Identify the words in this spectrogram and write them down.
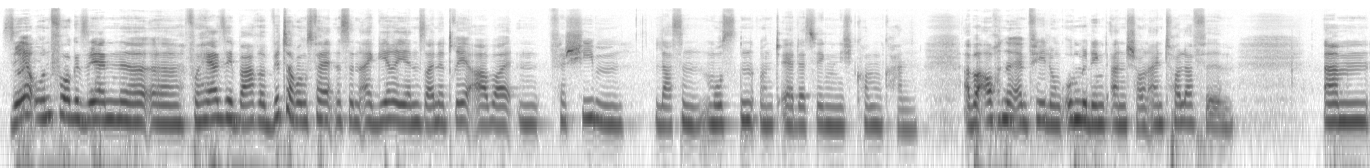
sehr unvorgesehene, äh, vorhersehbare Witterungsverhältnisse in Algerien seine Dreharbeiten verschieben lassen mussten und er deswegen nicht kommen kann. Aber auch eine Empfehlung, unbedingt anschauen, ein toller Film. Ähm,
